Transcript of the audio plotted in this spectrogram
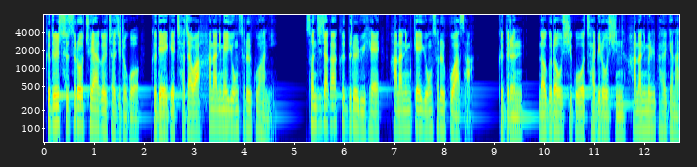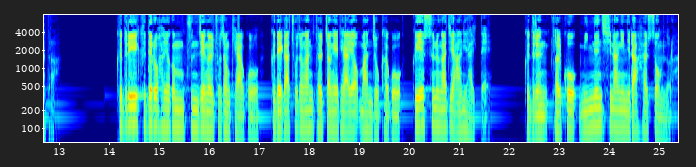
그들 스스로 죄악을 저지르고 그대에게 찾아와 하나님의 용서를 구하니 선지자가 그들을 위해 하나님께 용서를 구하사 그들은 너그러우시고 자비로우신 하나님을 발견하더라. 그들이 그대로 하여금 분쟁을 조정케 하고 그대가 조정한 결정에 대하여 만족하고 그에 순응하지 아니할 때 그들은 결코 믿는 신앙인이라 할 수 없노라.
